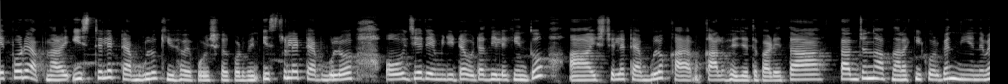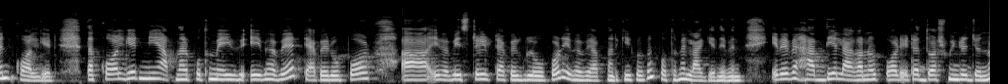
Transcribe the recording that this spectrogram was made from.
এরপরে আপনারা স্টিলের ট্যাপগুলো কীভাবে পরিষ্কার করবেন? স্টিলের ট্যাপগুলো ওই যে রেমেডিটা ওটা দিলে কিন্তু স্টিলের ট্যাপগুলো কালো হয়ে যেতে পারে। তা, তার জন্য আপনারা কি করবেন? নিয়ে নেবেন কলগেট তা কলগেট নিয়ে আপনার প্রথমে এই, এইভাবে ট্যাপের উপর এভাবে স্টিল ট্যাপেরগুলোর উপর এভাবে আপনার কী করবেন? প্রথমে লাগিয়ে দেবেন এভাবে হাত দিয়ে লাগানোর পর এটা দশ মিনিটের জন্য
